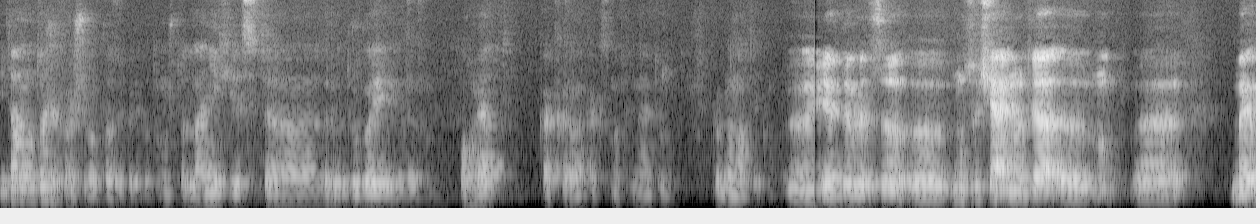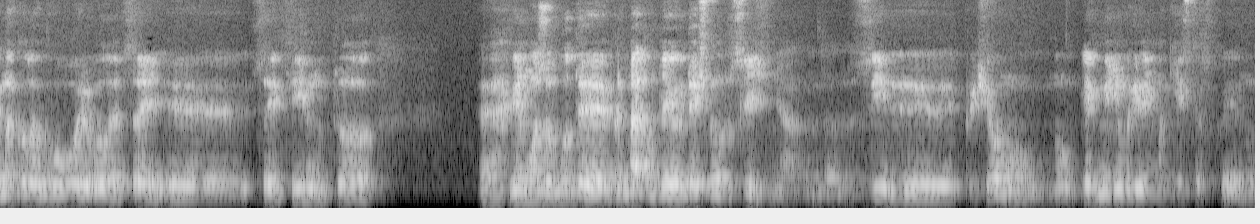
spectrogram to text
И там ну, тоже хорошие вопросы были, потому что для них есть э, дру- другой э, погляд, как, э, как смотреть на эту проблематику. Е, Як дивляться, е, ну звичайно, для е, ну е, ми, ми коли обговорювали цей, е, цей фільм, то Е, Він може бути предметом для юридичного дослідження. Е, Причому, ну, як мінімум рівень магістерської, ну,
